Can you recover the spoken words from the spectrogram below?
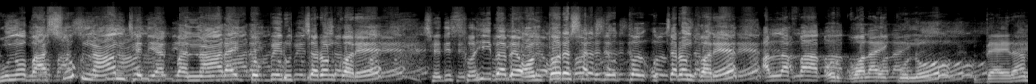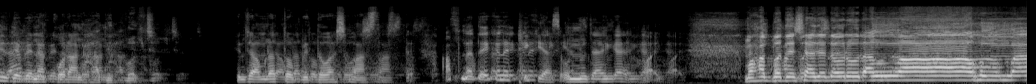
গুণবাসুক নাম যদি একবার নারাই তকবির উচ্চারণ করে সেদি সহিভাবে অন্তরের সাথে যে উচ্চারণ করে, আল্লাহ পাক ওর গলায় কোনো ব্যায়াম দেবে না, কোরআন হাদিস বলছে। কিন্তু আমরা তো বিদ্যবাস আস্তে আস্তে আপনাদের এখানে ঠিকই আছে অন্য জায়গায় হয় মোহাম্মদের সাথে দরুদ আল্লাহুম্মা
